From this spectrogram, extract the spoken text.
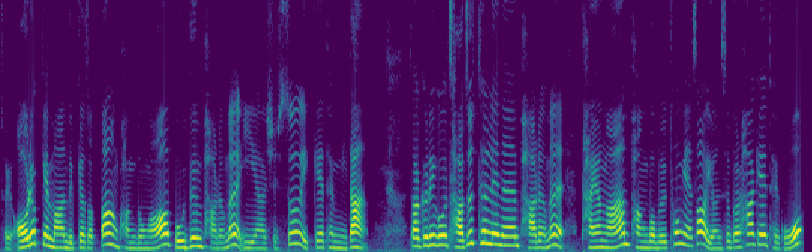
저희 어렵게만 느껴졌던 광동어 모든 발음을 이해하실 수 있게 됩니다. 자, 그리고 자주 틀리는 발음을 다양한 방법을 통해서 연습을 하게 되고,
